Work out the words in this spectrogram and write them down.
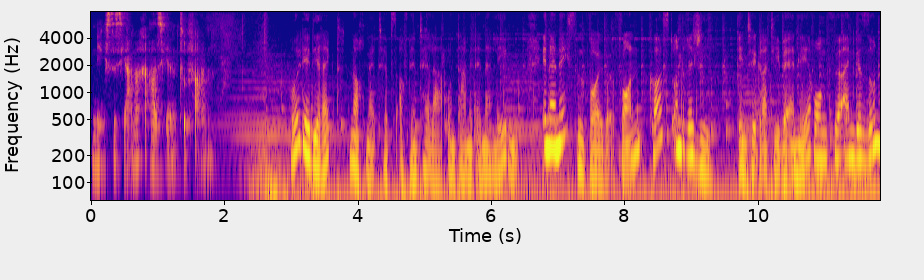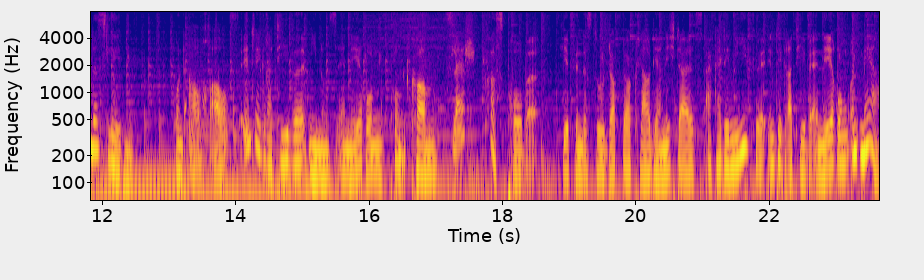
nächstes Jahr nach Asien zu fahren. Hol dir direkt noch mehr Tipps auf den Teller und damit in dein Leben. In der nächsten Folge von Kost und Regie. Integrative Ernährung für ein gesundes Leben. Und auch auf integrative-ernährung.com slash Kostprobe. Hier findest du Dr. Claudia Nichtals Akademie für integrative Ernährung und mehr.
